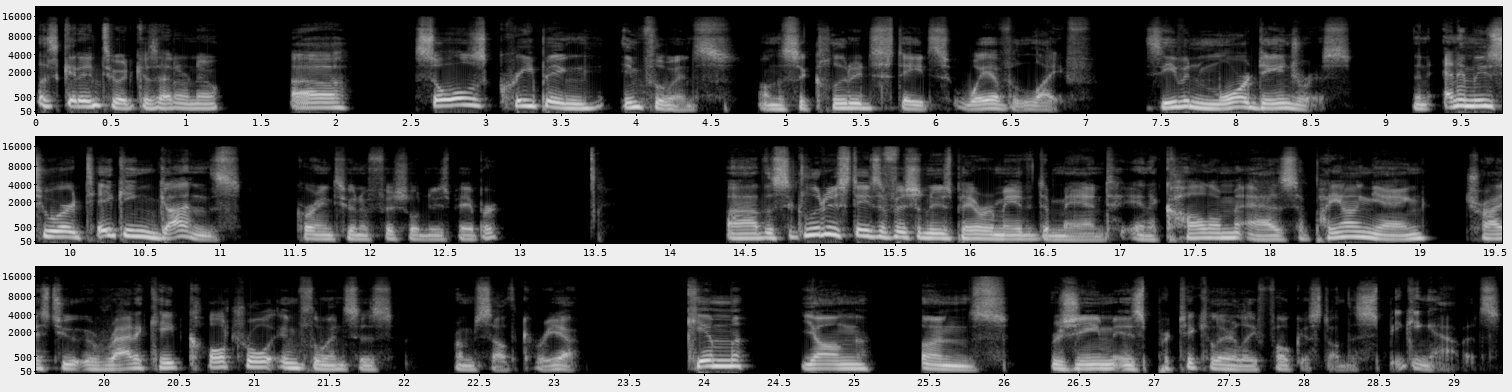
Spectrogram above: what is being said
let's get into it because I don't know. Uh, Seoul's creeping influence on the secluded state's way of life is even more dangerous than enemies who are taking guns, according to an official newspaper. Uh, the secluded state's official newspaper made the demand in a column as Pyongyang tries to eradicate cultural influences from South Korea. Kim Jong un's regime is particularly focused on the speaking habits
